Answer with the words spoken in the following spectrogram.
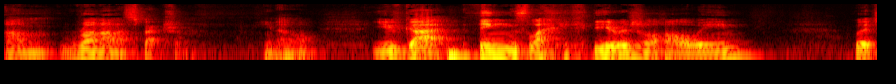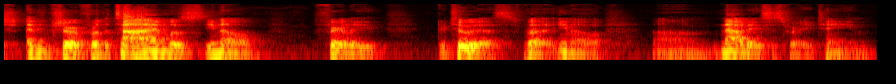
um, run on a spectrum. You know, you've got things like the original Halloween, which I'm sure for the time was, you know, fairly gratuitous, but you know, um, nowadays it's very tame.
